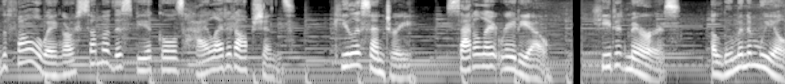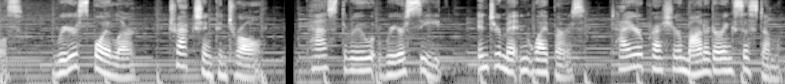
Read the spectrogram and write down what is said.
The following are some of this vehicle's highlighted options. Keyless entry, satellite radio, heated mirrors, aluminum wheels, rear spoiler, traction control, pass-through rear seat, intermittent wipers, tire pressure monitoring system,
